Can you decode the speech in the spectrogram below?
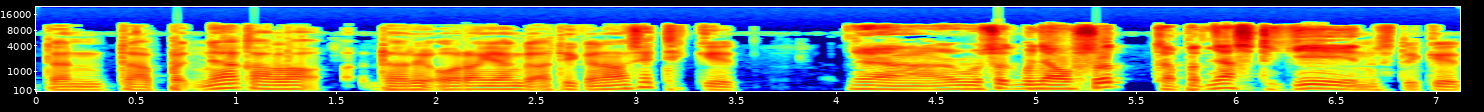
dan dapatnya kalau dari orang yang nggak dikenal sih dikit Ya, usut punya usut, dapatnya sedikit. sedikit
